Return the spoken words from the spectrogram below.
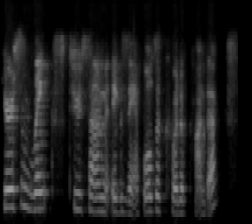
Here are some links to some examples of code of conducts,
